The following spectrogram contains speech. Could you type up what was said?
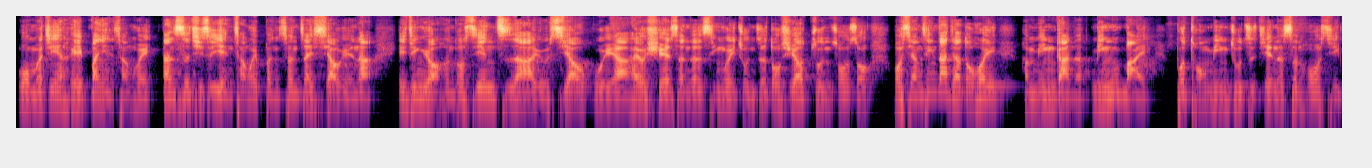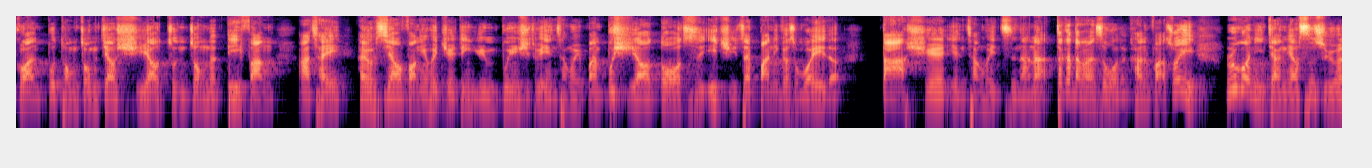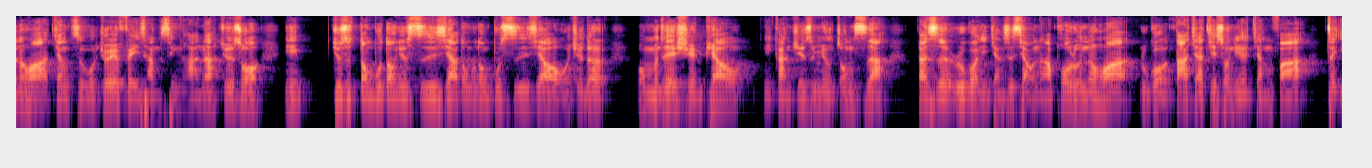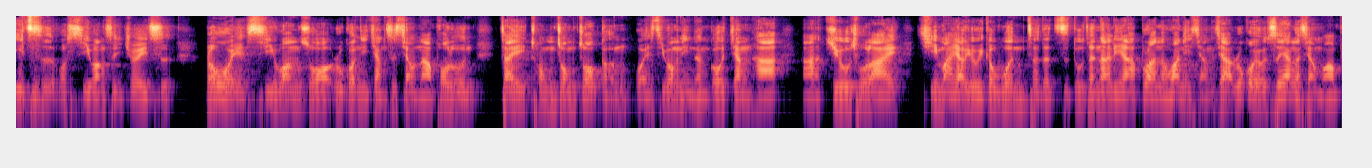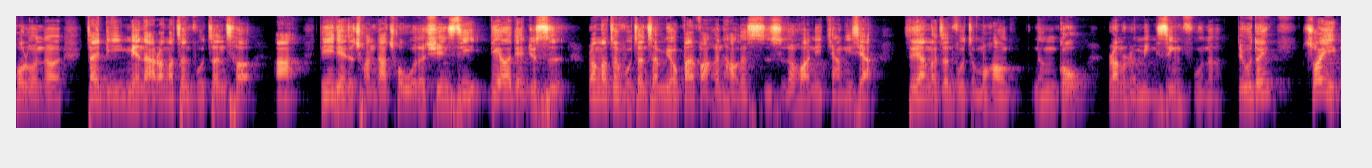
我们今天可以办演唱会，但是其实演唱会本身在校园啊，已经有很多限制啊，有校规啊，还有学生的行为准则都需要遵守的时候，我相信大家都会很敏感的，明白。不同民族之间的生活习惯，不同宗教需要尊重的地方啊，才还有校方也会决定允不允许这个演唱会办，不需要多此一举再办一个所谓的大学演唱会指南啊，这个当然是我的看法。所以如果你讲你要试水温的话，这样子我就会非常心寒呐，就是说你就是动不动就试一下，动不动不试一下哦，我觉得我们这些选票你感觉是没有重视啊。但是如果你讲是小拿破仑的话，如果大家接受你的讲法，这一次我希望是你最后一次。然后我也希望说，如果你讲是小拿破仑在从中作梗，我也希望你能够将他啊揪出来，起码要有一个问责的制度在那里啊，不然的话，你想一下，如果有这样的小拿破仑呢，在里面呢，让个政府政策啊，第一点是传达错误的讯息，第二点就是让个政府政策没有办法很好的实施的话，你讲一下，这样的政府怎么好能够让人民幸福呢？对不对？所以，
